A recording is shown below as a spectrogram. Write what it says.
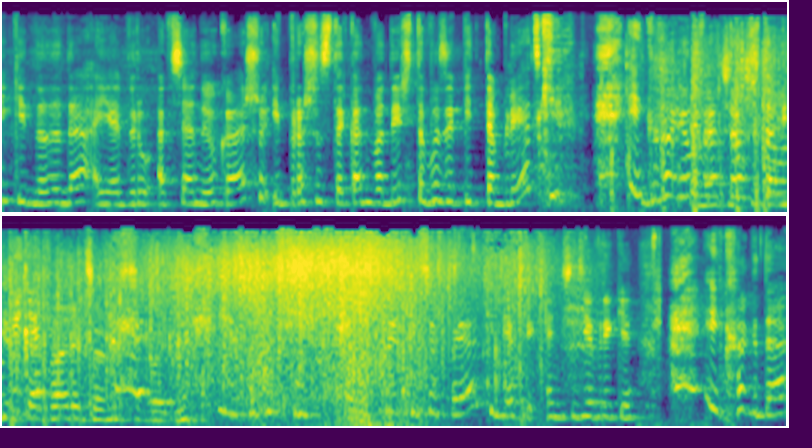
сырники, да-да-да, а я беру овсяную кашу и прошу стакан воды, чтобы запить таблетки, и говорю про то, что у меня... Все в порядке, антидеврики. И когда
